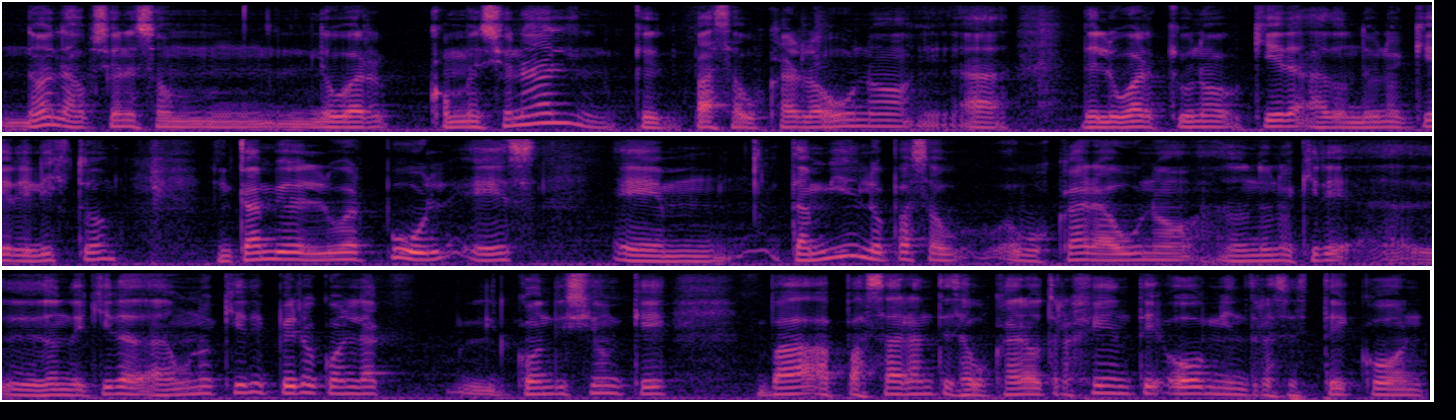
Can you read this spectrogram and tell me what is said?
¿no? las opciones son lugar convencional, que pasa a buscarlo a uno, del lugar que uno quiera, a donde uno quiere y listo. En cambio, el lugar pool es em, también lo pasa a buscar a uno a donde uno quiere, de donde quiera a uno quiere, pero con la condición que va a pasar antes a buscar a otra gente o mientras esté con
